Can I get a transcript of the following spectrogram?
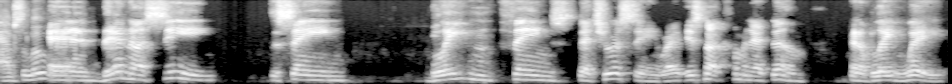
Absolutely. And they're not seeing the same blatant things that you're seeing, right? It's not coming at them in a blatant way,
